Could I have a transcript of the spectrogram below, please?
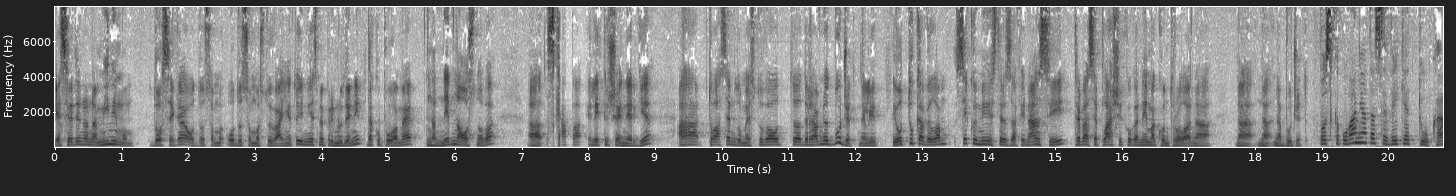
е сведено на минимум до сега од, од осамостојувањето и ние сме принудени да купуваме на дневна основа а, скапа електрична енергија, а тоа се надоместува од државниот буџет, нели? И од тука велам, секој министер за финансии треба да се плаши кога нема контрола на на, на, на буџетот. Поскапувањата се веќе тука,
